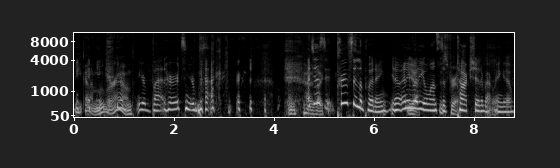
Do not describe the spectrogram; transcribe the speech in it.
You gotta move around. Your, your butt hurts and your back hurts. And you I just like- proof's in the pudding. You know, anybody Yeah, who wants to true. talk shit about Ringo,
